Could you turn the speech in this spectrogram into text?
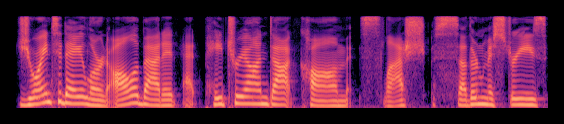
Join today, learn all about it at patreon.com slash Southern Mysteries.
